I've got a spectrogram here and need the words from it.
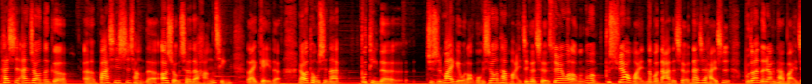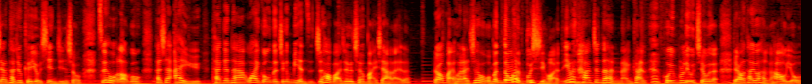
他是按照那个呃巴西市场的二手车的行情来给的，然后同时呢不停的。就是卖给我老公，希望他买这个车。虽然我老公根本不需要买那么大的车，但是还是不断的让他买，这样他就可以有现金收。最后我老公他是碍于他跟他外公的这个面子，只好把这个车买下来了。然后买回来之后，我们都很不喜欢，因为它真的很难看，灰不溜秋的。然后他又很耗油，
